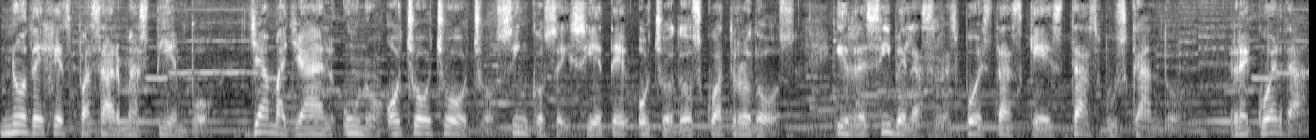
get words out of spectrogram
No dejes pasar más tiempo. Llama ya al 1-888-567-8242 y recibe las respuestas que estás buscando. Recuerda,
